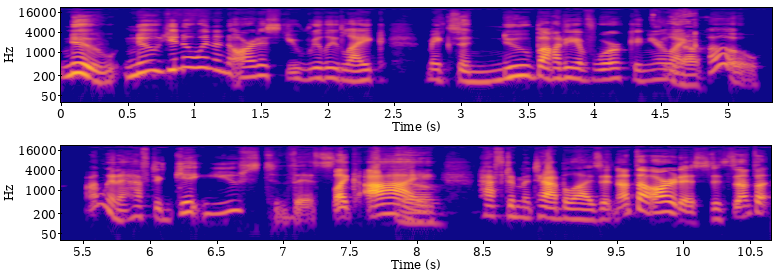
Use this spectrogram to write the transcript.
new. New, you know, when an artist you really like makes a new body of work and you're like, Yeah. oh, I'm going to have to get used to this. Like I Yeah. have to metabolize it, not the artist. It's not the,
